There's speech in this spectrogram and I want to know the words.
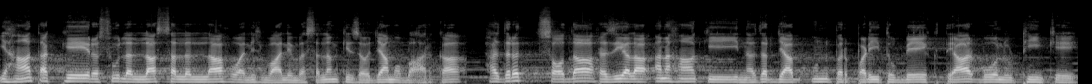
यहाँ तक कि रसूल अल्लाह सल्लल्लाहु अलैहि वसल्लम की जोजा मुबारक, हज़रत सौदा रज़ी अनहा की नज़र जब उन पर पड़ी तो बेख्तियार बोल उठी कि,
